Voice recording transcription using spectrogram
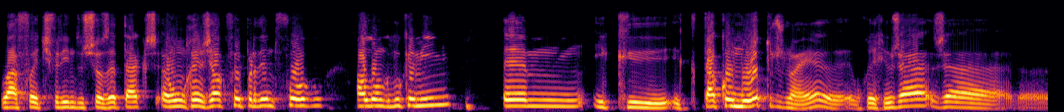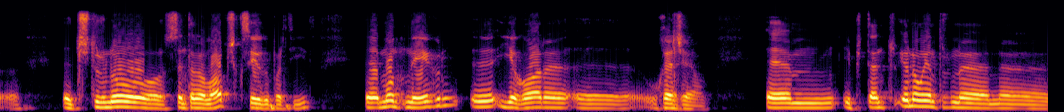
lá foi desferindo os seus ataques a um Rangel que foi perdendo fogo ao longo do caminho. Um, e que, que tal como outros, não é? O Rui Rio já, já uh, destronou Santana Lopes, que saiu do partido, eh, Montenegro eh, e agora o Rangel. Um, e portanto, eu não entro na, na,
